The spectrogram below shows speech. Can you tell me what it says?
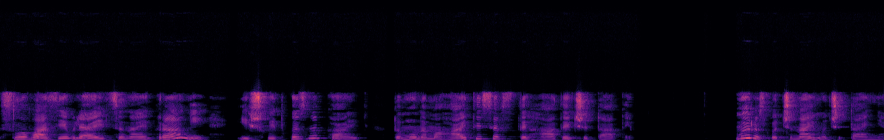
Слова з'являються на екрані і швидко зникають, тому намагайтеся встигати читати. Ми розпочинаємо читання.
